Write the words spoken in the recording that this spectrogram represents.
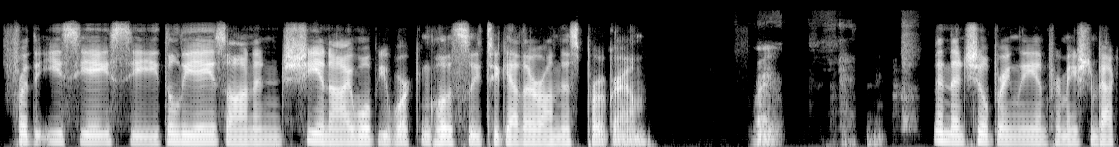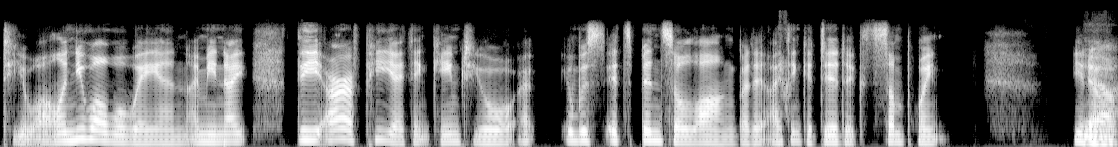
for the ECAC, the liaison, and she and I will be working closely together on this program. Right. And then she'll bring the information back to you all, and you all will weigh in. I mean, I, the RFP, I think, came to you, uh, it was, it's been so long, but it, I think it did at some point, you know, Yeah.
